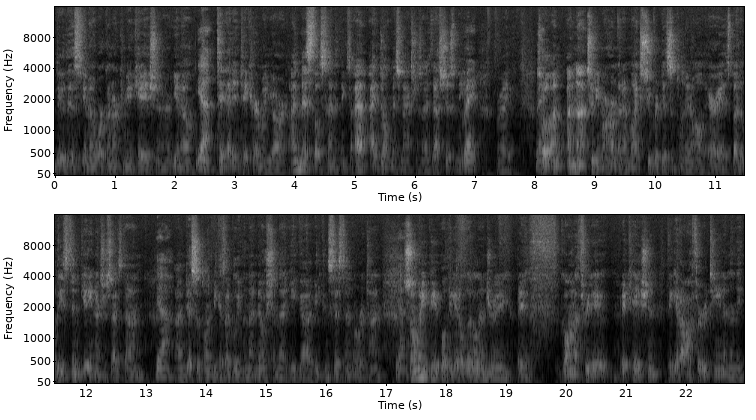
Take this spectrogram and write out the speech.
do this, you know, work on our communication or you know, Yeah. ta- I didn't take care of my yard. I miss those kind of things. I, I don't miss my exercise. That's just me. Right. Right. Right. So I'm, I'm not tooting my horn that I'm like super disciplined in all areas, but at least in getting exercise done, Yeah. I'm disciplined because I believe in that notion that you got to be consistent over time. Yeah. So many people they get a little injury, they f- go on a three day vacation, they get off the routine, and then they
